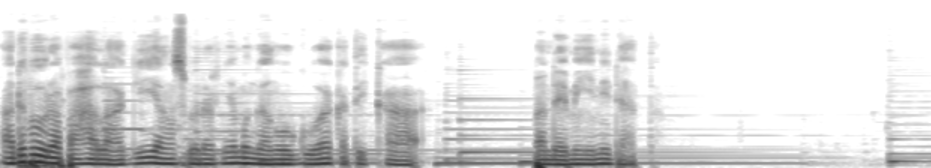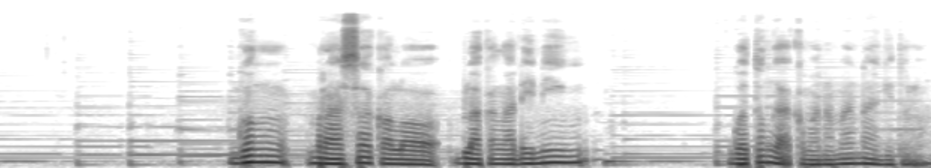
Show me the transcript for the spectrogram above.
ada beberapa hal lagi yang sebenarnya mengganggu gue ketika pandemi ini datang. Gue merasa kalau belakangan ini gue tuh nggak ke mana-mana gitu loh.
